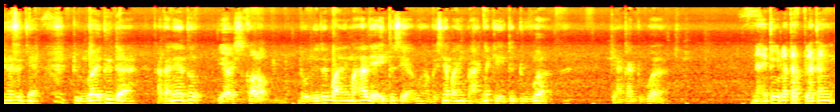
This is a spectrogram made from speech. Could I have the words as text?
maksudnya. Dua itu udah katanya itu ya kalau dulu itu paling mahal ya itu sih aku. Habisnya paling banyak ya itu dua. Di angka dua. Nah itu latar belakang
